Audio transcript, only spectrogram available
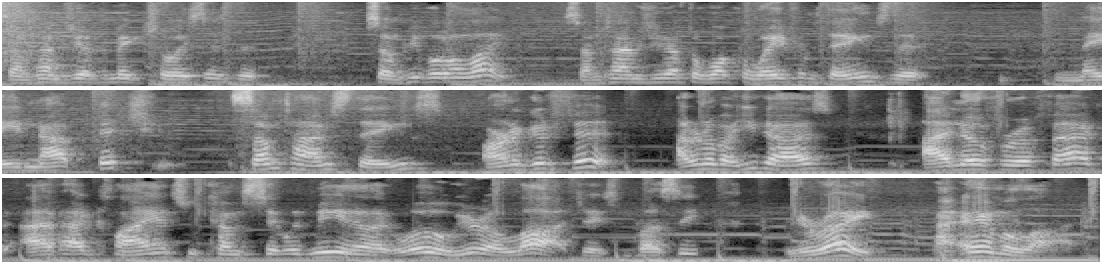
Sometimes you have to make choices that some people don't like. Sometimes you have to walk away from things that may not fit you. Sometimes things aren't a good fit. I don't know about you guys. I know for a fact I've had clients who come sit with me and they're like, whoa, you're a lot, Jason Bussey. You're right. I am a lot.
